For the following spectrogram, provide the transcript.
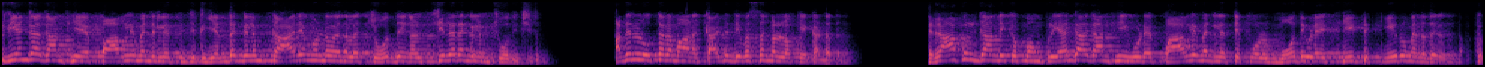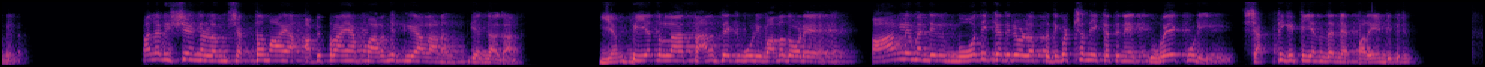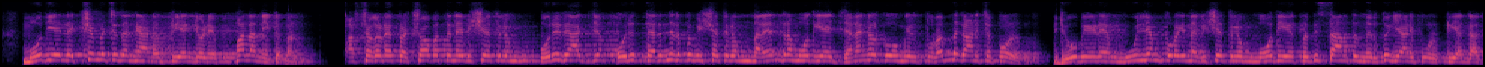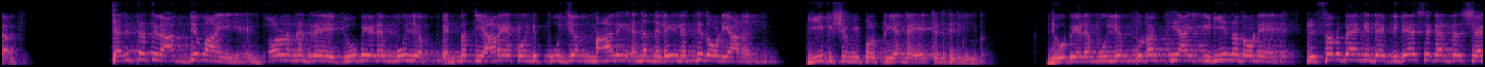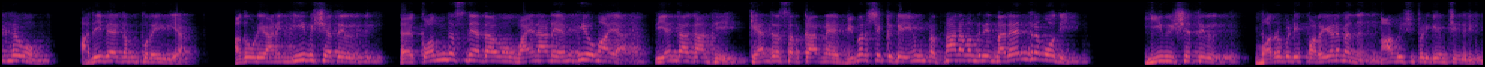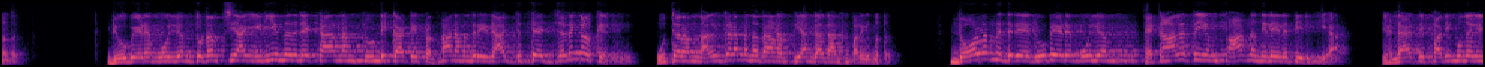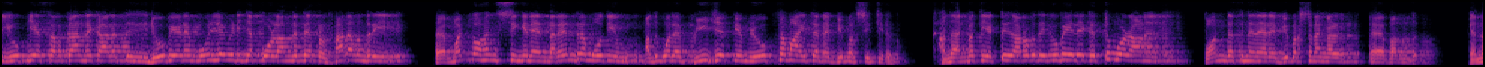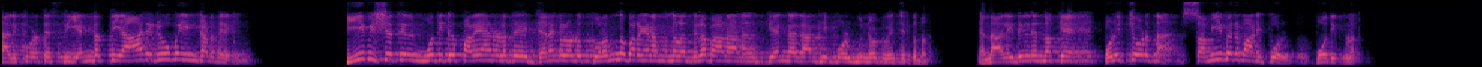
പ്രിയങ്ക ഗാന്ധിയെ പാർലമെന്റിൽ എത്തിച്ചിട്ട് എന്തെങ്കിലും കാര്യമുണ്ടോ എന്നുള്ള ചോദ്യങ്ങൾ ചിലരെങ്കിലും ചോദിച്ചിരുന്നു. അതിനുള്ള ഉത്തരമാണ് കഴിഞ്ഞ ദിവസങ്ങളിലൊക്കെ കണ്ടത്. രാഹുൽ ഗാന്ധിക്കൊപ്പം പ്രിയങ്ക ഗാന്ധി കൂടെ പാർലമെന്റിൽ എത്തിയപ്പോൾ മോദിയുടെ ചീട്ട് കീറുമെന്നതിൽ തർക്കമില്ല. പല വിഷയങ്ങളിലും ശക്തമായ അഭിപ്രായം പറഞ്ഞിട്ടുള്ളയാളാണ് പ്രിയങ്ക ഗാന്ധി. എം പി എന്നുള്ള സ്ഥാനത്തേക്ക് കൂടി വന്നതോടെ പാർലമെന്റിൽ മോദിക്കെതിരെയുള്ള പ്രതിപക്ഷ നീക്കത്തിന് കുറെ കൂടി ശക്തി കിട്ടിയെന്ന് തന്നെ പറയേണ്ടി വരും. മോദിയെ ലക്ഷ്യം വെച്ച് തന്നെയാണ് പ്രിയങ്കയുടെ പല നീക്കങ്ങളും. കർഷകരുടെ പ്രക്ഷോഭത്തിന്റെ വിഷയത്തിലും ഒരു രാജ്യം ഒരു തെരഞ്ഞെടുപ്പ് വിഷയത്തിലും നരേന്ദ്രമോദിയെ ജനങ്ങൾക്ക് മുമ്പിൽ തുറന്നു കാണിച്ചപ്പോൾ രൂപയുടെ മൂല്യം കുറയുന്ന വിഷയത്തിലും മോദിയെ പ്രതിസ്ഥാനത്ത് നിർത്തുകയാണ് ഇപ്പോൾ പ്രിയങ്ക ഗാന്ധി. ചരിത്രത്തിൽ ആദ്യമായി ഡോളറിനെതിരെ രൂപയുടെ മൂല്യം എൺപത്തി ആറ് പോയിന്റ് പൂജ്യം നാല് എന്ന നിലയിലെത്തിയതോടെയാണ് ഈ വിഷയം ഇപ്പോൾ പ്രിയങ്ക ഏറ്റെടുത്തിരിക്കുന്നത്. രൂപയുടെ മൂല്യം തുടർച്ചയായി ഇടിയുന്നതോടെ റിസർവ് ബാങ്കിന്റെ വിദേശ കരുതൽ ശേഖരവും അതിവേഗം കുറയുകയാണ്. അതോടെയാണ് ഈ വിഷയത്തിൽ കോൺഗ്രസ് നേതാവും വയനാട് എം പിയുമായ പ്രിയങ്ക ഗാന്ധി കേന്ദ്ര സർക്കാരിനെ വിമർശിക്കുകയും പ്രധാനമന്ത്രി നരേന്ദ്രമോദി ഈ വിഷയത്തിൽ മറുപടി പറയണമെന്ന് ആവശ്യപ്പെടുകയും ചെയ്തിരിക്കുന്നത്. രൂപയുടെ മൂല്യം തുടർച്ചയായി ഇടിയുന്നതിന്റെ കാരണം ചൂണ്ടിക്കാട്ടി പ്രധാനമന്ത്രി രാജ്യത്തെ ജനങ്ങൾക്ക് ഉത്തരം നൽകണമെന്നതാണ് പ്രിയങ്ക ഗാന്ധി പറയുന്നത്. ഡോളറിനെതിരെ രൂപയുടെ മൂല്യം എക്കാലത്തെയും താഴ്ന്ന നിലയിലെത്തിയിരിക്കുകയാണ് രണ്ടായിരത്തി പതിമൂന്നിൽ യു പി എ സർക്കാരിന്റെ കാലത്ത് രൂപയുടെ മൂല്യം ഇടിഞ്ഞപ്പോൾ അന്നത്തെ പ്രധാനമന്ത്രി മൻമോഹൻ സിംഗിനെ നരേന്ദ്രമോദിയും അതുപോലെ ബി ജെ പിയും രൂക്ഷമായി തന്നെ വിമർശിച്ചിരുന്നു. അന്ന് അൻപത്തി എട്ട് അറുപത് രൂപയിലേക്ക് എത്തുമ്പോഴാണ് കോൺഗ്രസിന് നേരെ വിമർശനങ്ങൾ വന്നത്. എന്നാൽ ഇപ്പോഴത്തെ സ്ഥിതി എൺപത്തി ആറ് രൂപയും കടന്നിരിക്കുന്നു. ഈ വിഷയത്തിൽ മോദിക്ക് പറയാനുള്ളത് ജനങ്ങളോട് തുറന്നു പറയണം എന്നുള്ള നിലപാടാണ് പ്രിയങ്ക ഗാന്ധി ഇപ്പോൾ മുന്നോട്ട് വെച്ചിരിക്കുന്നത്. എന്നാൽ ഇതിൽ നിന്നൊക്കെ പൊളിച്ചോടുന്ന സമീപനമാണിപ്പോൾ മോദിക്കുള്ളത്.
